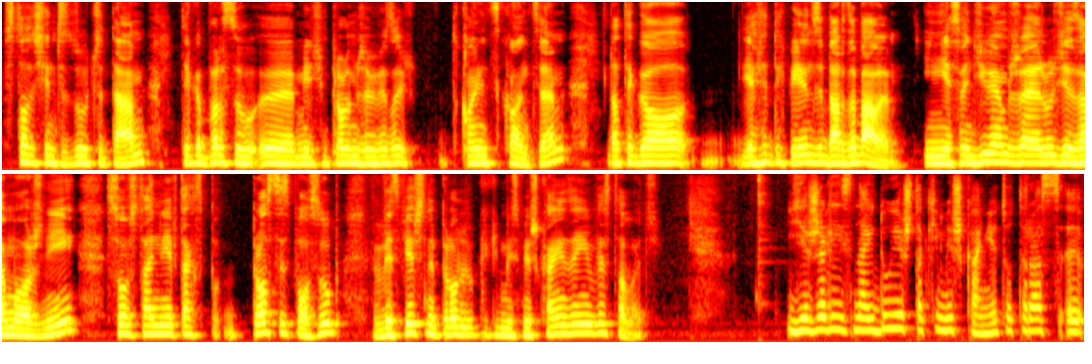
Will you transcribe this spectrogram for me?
100 tysięcy tu czy tam, tylko po prostu y, mieliśmy problem, żeby wiązać koniec z końcem, dlatego ja się tych pieniędzy bardzo bałem i nie sądziłem, że ludzie zamożni są w stanie w tak sp prosty sposób w bezpieczny produkt, jakim jest mieszkanie, zainwestować. Jeżeli znajdujesz takie mieszkanie, to teraz y,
